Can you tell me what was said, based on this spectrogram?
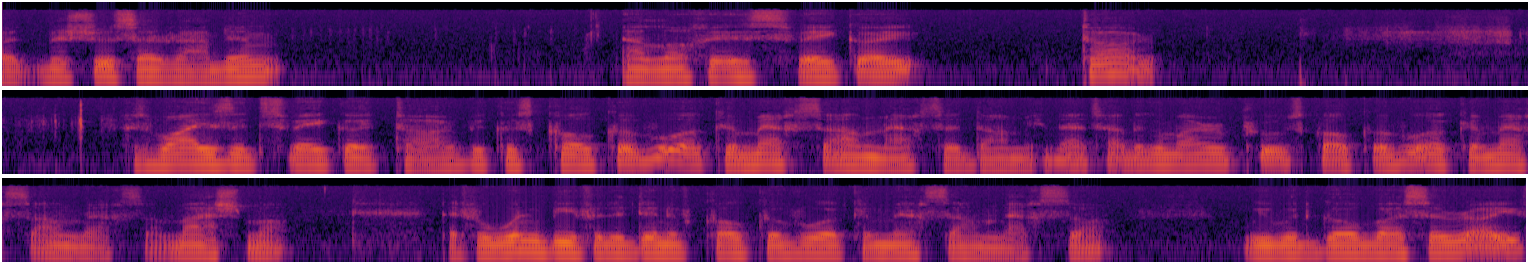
but Bishus Arabim, Allah is Sveikoi Tar why is it Sveika Tar? Because Kol Kavua Kemechsal Mechsa Dami. That's how the Gemara proves Kol Kavua Kemechsal Mechsa. Mashma. That if it wouldn't be for the din of Kol Kavua Kemechsal Mechsa, we would go Basarayv.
